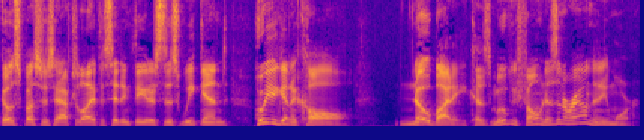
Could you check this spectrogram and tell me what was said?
Ghostbusters Afterlife is hitting theaters this weekend. Who are you going to call? Nobody, because Moviefone isn't around anymore.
